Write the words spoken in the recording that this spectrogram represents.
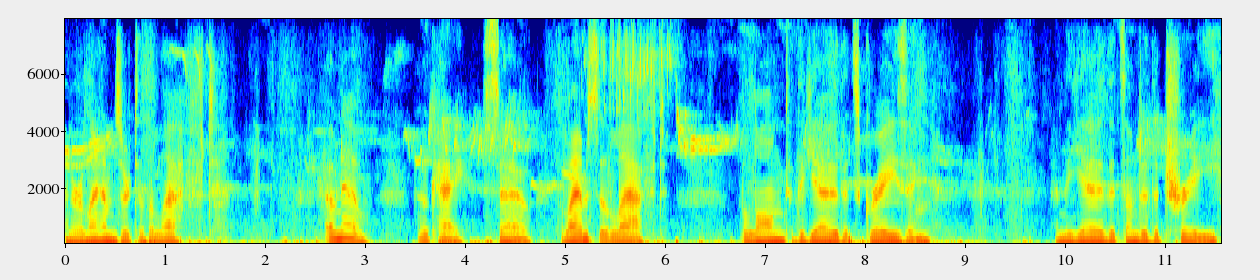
and her lambs are to the left. Oh no. Okay, so the lambs to the left belong to the ewe that's grazing and the ewe that's under the tree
